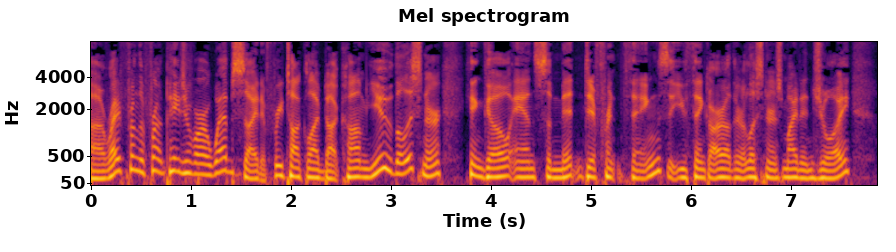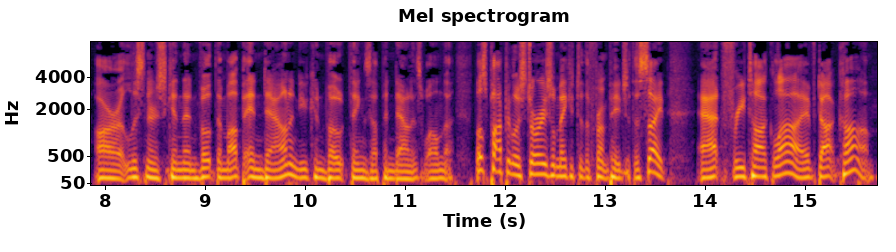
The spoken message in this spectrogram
uh, right from the front page of our website at freetalklive.com. You, the listener, can go and submit different things that you think our other listeners might enjoy. Our listeners can then vote them up and down, and you can vote things up and down as well. And the most popular stories will make it to the front page of the site at freetalklive.com.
